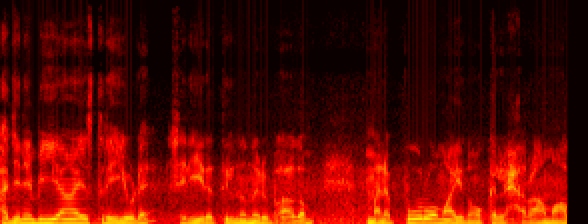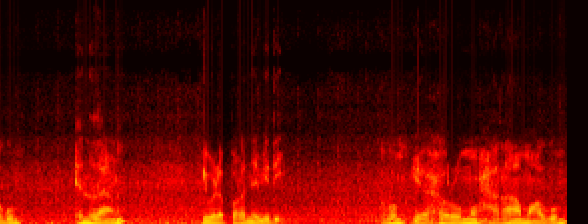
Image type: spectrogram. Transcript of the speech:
അജനബിയായ സ്ത്രീയുടെ ശരീരത്തിൽ നിന്നൊരു ഭാഗം മനഃപൂർവമായി നോക്കൽ ഹറാമാകും എന്നതാണ് ഇവിടെ പറഞ്ഞ വിധി. അപ്പം യഹറുമു ഹറാമാകും.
